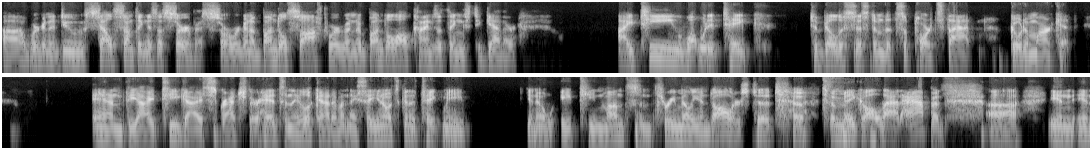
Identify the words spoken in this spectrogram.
Uh, we're going to do sell something as a service, or we're going to bundle software. We're going to bundle all kinds of things together. IT, what would it take to build a system that supports that go to market? And the IT guys scratch their heads and they look at him and they say, you know, it's going to take me you know 18 months and three million dollars to, to to make all that happen uh, in in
